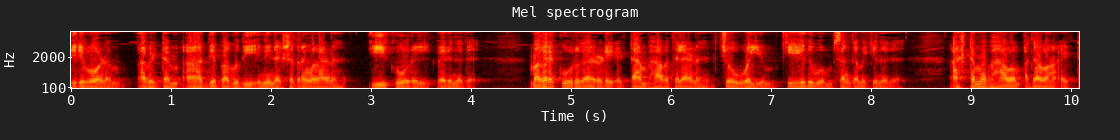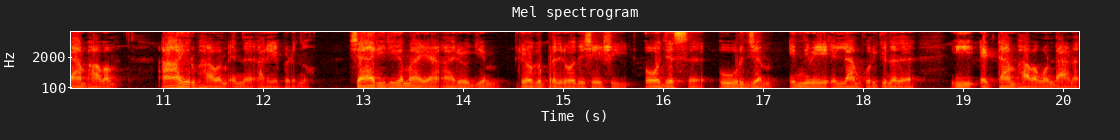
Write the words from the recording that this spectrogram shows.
തിരുവോണം അവിട്ടം ആദ്യ പകുതി എന്നീ നക്ഷത്രങ്ങളാണ് ഈ കൂറിൽ വരുന്നത്. മകരക്കൂറുകാരുടെ എട്ടാം ഭാവത്തിലാണ് ചൊവ്വയും കേതുവും സംഗമിക്കുന്നത്. അഷ്ടമഭാവം അഥവാ എട്ടാം ഭാവം ആയുർഭാവം എന്ന് അറിയപ്പെടുന്നു. ശാരീരികമായ ആരോഗ്യം രോഗപ്രതിരോധ ശേഷി ഓജസ് ഊർജം എന്നിവയെ എല്ലാം കുറിക്കുന്നത് ഈ എട്ടാം ഭാവം കൊണ്ടാണ്.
